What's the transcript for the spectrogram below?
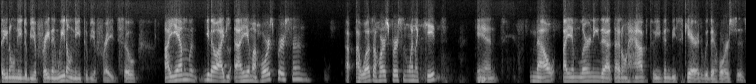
they don't need to be afraid and we don't need to be afraid. So I am, you know, I, I am a horse person. I, I was a horse person when a kid. Mm-hmm. And now I am learning that I don't have to even be scared with the horses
